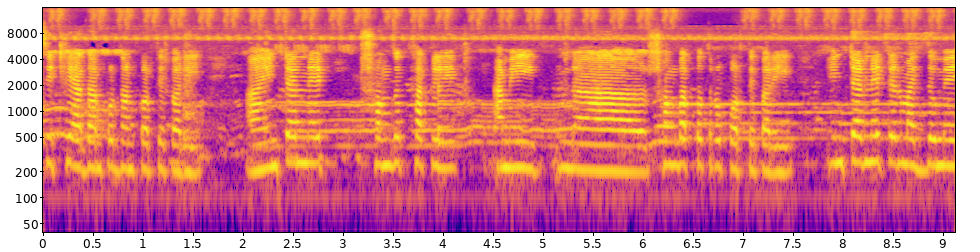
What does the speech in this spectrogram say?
চিঠি আদান প্রদান করতে পারি। ইন্টারনেট সংযোগ থাকলে আমি সংবাদপত্র পড়তে পারি। ইন্টারনেটের মাধ্যমে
